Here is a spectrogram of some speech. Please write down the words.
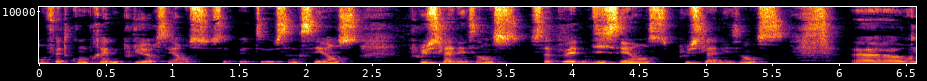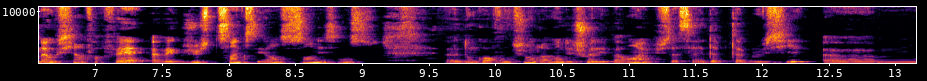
en fait comprennent plusieurs séances. Ça peut être cinq séances plus la naissance. Ça peut être dix séances plus la naissance. Euh, on a aussi un forfait avec juste cinq séances sans naissance. Euh, donc en fonction vraiment des choix des parents et puis ça c'est adaptable aussi. Euh,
